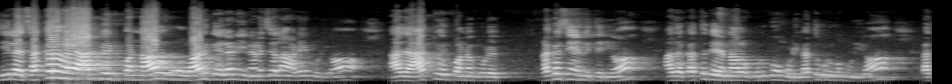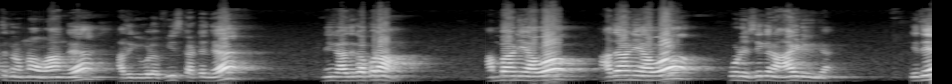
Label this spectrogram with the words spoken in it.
சில சக்கரங்களை ஆக்டிவேட் பண்ணால் உன் வாழ்க்கையில் நீ நினச்செல்லாம் அடைய முடியும். அதை ஆக்டிவேட் பண்ணக்கூடிய ரகசியம் எனக்கு தெரியும். அதை கற்றுக்க என்னால் கொடுக்க முடியும் கற்றுக் கொடுக்க முடியும். கற்றுக்கணும்னா வாங்க. அதுக்கு இவ்வளோ ஃபீஸ் கட்டுங்க. நீங்கள் அதுக்கப்புறம் அம்பானியாவோ அதானியாவோ கூடிய சீக்கிரம் ஆயிடுவீங்க. இது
